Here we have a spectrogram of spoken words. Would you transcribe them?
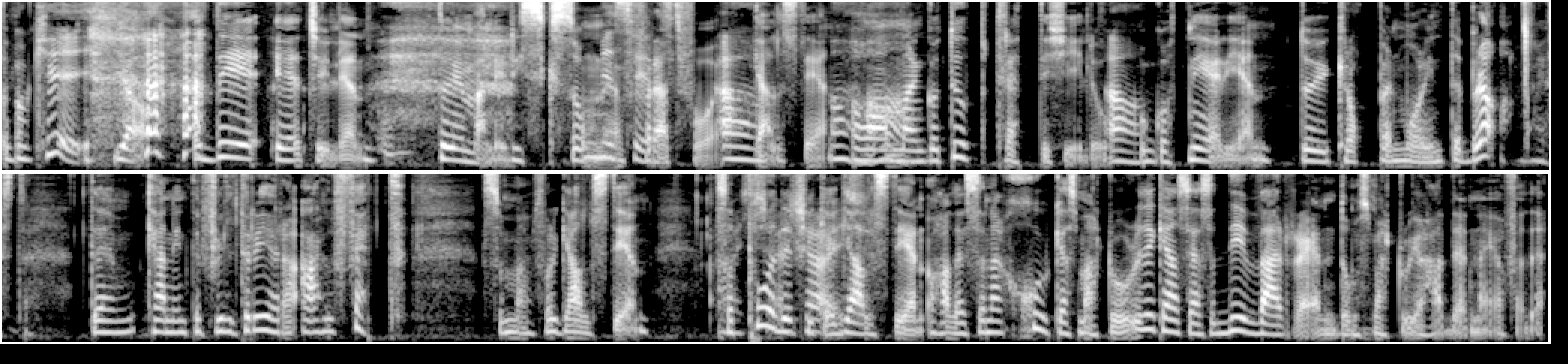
Okej. Ja, och det är tydligen, då är man i riskzonen Mysigt. för att få Ja. gallsten. Och Aha. har man gått upp 30 kilo Ja. och gått ner igen, då är kroppen mår inte bra. Just det. Den kan inte filtrera all fett, så man får gallsten. Så Aj, på aj, det fick aj. jag gallsten och hade såna sjuka smärtor. Och det kan jag säga, så det är värre än de smärtor jag hade när jag födde.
